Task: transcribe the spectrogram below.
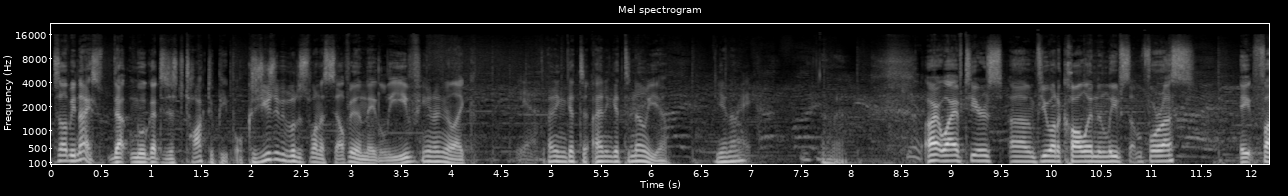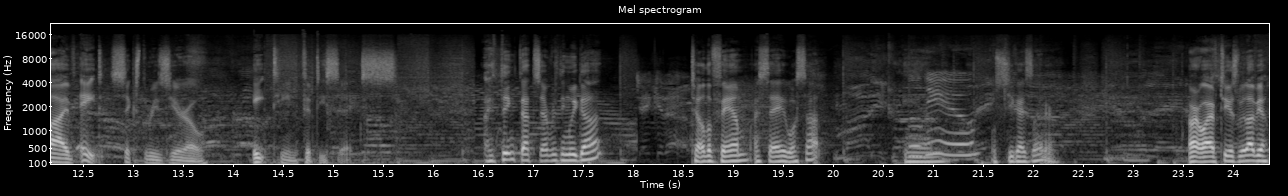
Interesting. So it'll be nice. That we'll get to just talk to people because usually people just want a selfie and they leave. You know, and you're like, Yeah. I didn't get to, I didn't get to know you. You know. Right. All right, YFTers, um, if you want to call in and leave something for us, 858 630 1856. I think that's everything we got. Tell the fam, I say, what's up? Will do. We'll see you guys later. All right, YFTers, we love you.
